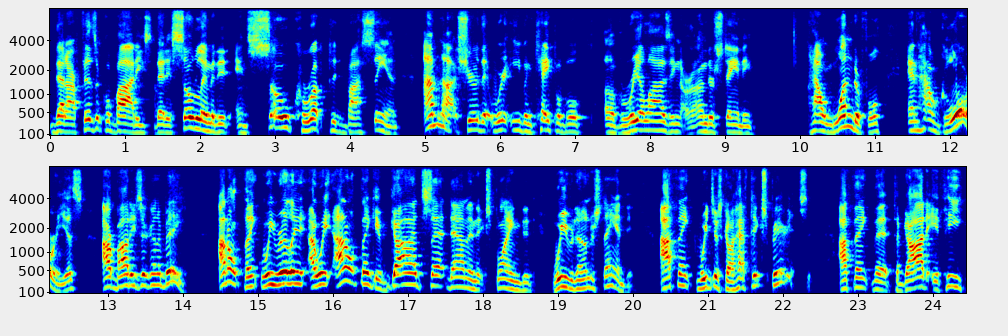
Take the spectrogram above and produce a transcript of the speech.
that our physical bodies, that is so limited and so corrupted by sin, I'm not sure that we're even capable of realizing or understanding how wonderful and how glorious our bodies are going to be. I don't think we really we I don't think if God sat down and explained it, we would understand it. I think we're just going to have to experience it. I think that to God, if He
